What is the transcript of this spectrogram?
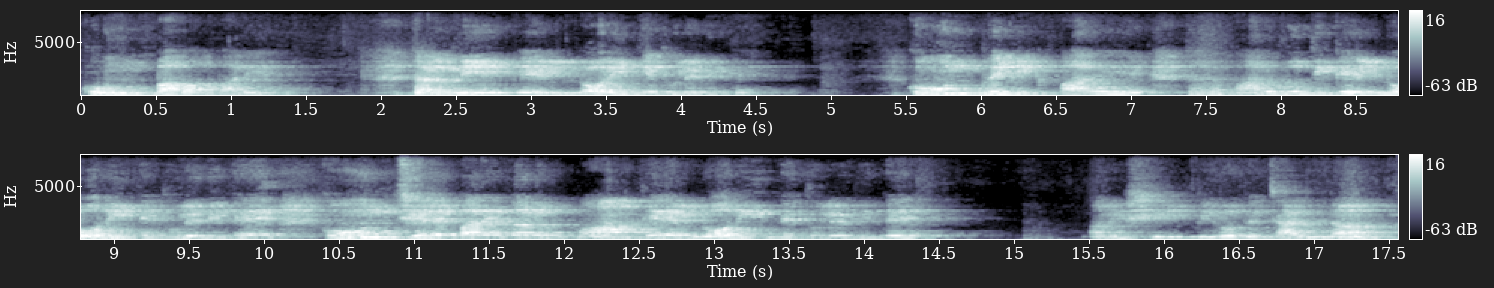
কোন বাবা পারে? তার মেয়েকে লরিতে তুলে দিতে। কোন প্রেমিক পারে তার পার্বতীকে লরিতে তুলে দিতে? কোন ছেলে পারে তার মাকে লরিতে তুলে দিতে? আমি শিল্পী হতে চাই না।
